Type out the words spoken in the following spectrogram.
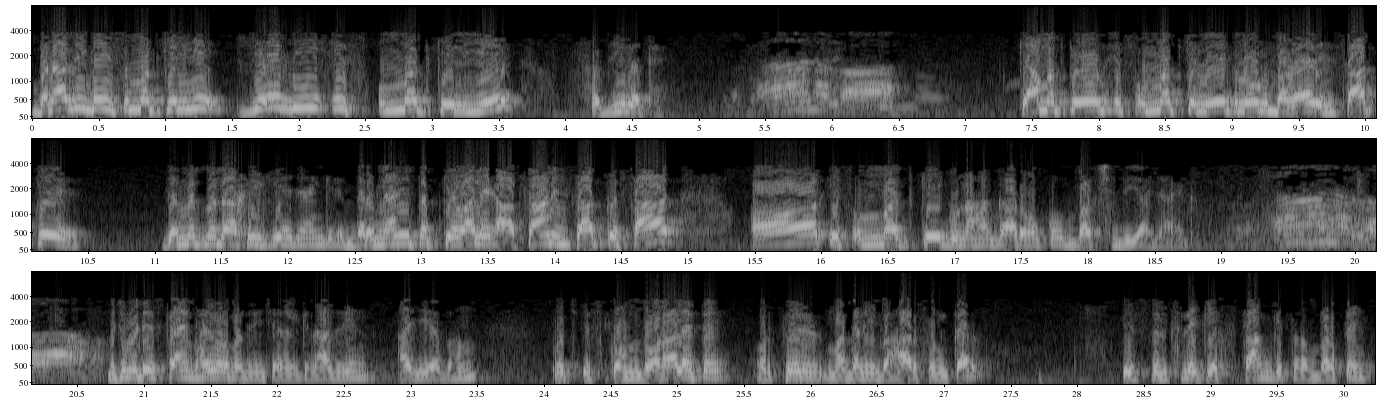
بنا دی گئی اس امت کے لیے، یہ بھی اس امت کے لیے فضیلت ہے۔ قیامت کے روز اس امت کے نیک لوگ بغیر حساب کے جنت میں داخل کیے جائیں گے۔ درمیانی طبقے والے آسان حساب کے ساتھ اور اس امت کے گناہ گاروں کو بخش دیا جائے گا۔ میٹھے میٹھے اس ٹائم بھائی اور مدنی چینل کے ناظرین آئیے اب ہم کچھ اس کو ہم دوہرا لیتے ہیں اور پھر مدنی بہار سن کر اس سلسلے کے اختتام کی طرف بڑھتے ہیں۔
